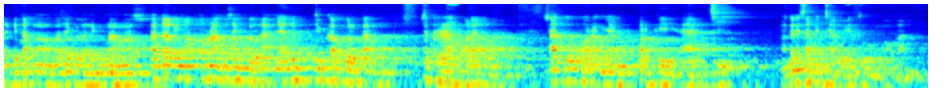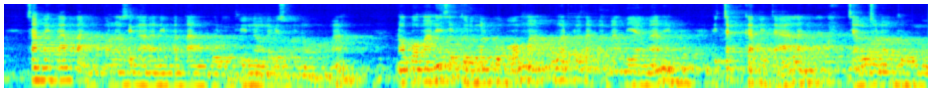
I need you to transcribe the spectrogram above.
nah kitab nama bahasa kula niku mamos ada lima orang sing doanya itu dikabulkan segera oleh Allah satu orang yang pergi haji. Makanya sampai jauh itu Pak sampai kapan ono sing petang puluh dina lewis ono omah? Nopo maneh sik durung mlebu omah? Waduh tambah mandian maneh. Dicegat di jalan. Jalur ono donga.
